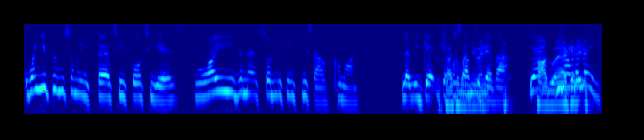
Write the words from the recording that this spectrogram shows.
when you've been with somebody 30, 40 years, why are you gonna suddenly think to yourself, come on, let me get Try get myself new, together. It's hard you know what I innit? mean?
